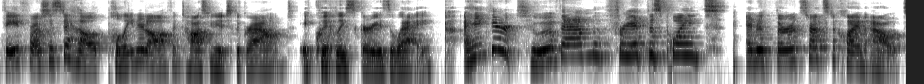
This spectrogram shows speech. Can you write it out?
Faith rushes to help, pulling it off and tossing it to the ground. It quickly scurries away. I think there are two of them free at this point, and a third starts to climb out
